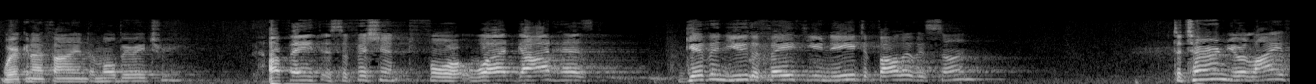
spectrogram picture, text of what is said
Where can I find a mulberry tree? Our faith is sufficient for what? God has given you the faith you need to follow His Son? To turn your life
